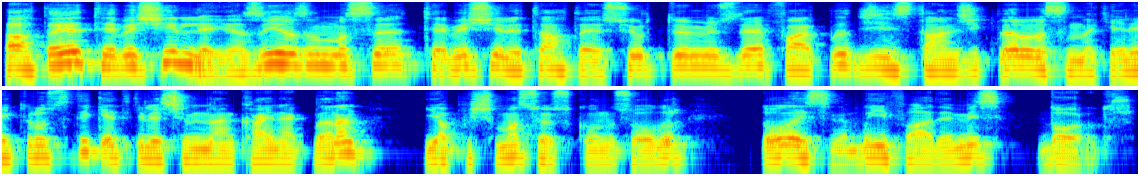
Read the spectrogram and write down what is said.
Tahtaya tebeşirle yazı yazılması, tebeşiri tahtaya sürttüğümüzde farklı cins tanecikler arasındaki elektrostatik etkileşimden kaynaklanan yapışma söz konusu olur. Dolayısıyla bu ifademiz doğrudur.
